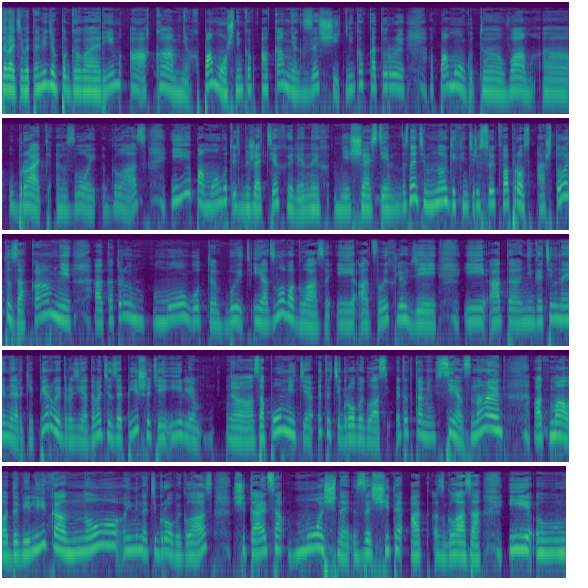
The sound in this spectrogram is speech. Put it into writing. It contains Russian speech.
Давайте в этом видео поговорим о камнях помощников, о камнях защитников, которые помогут э, вам э, убрать э, злой глаз и помогут избежать тех или иных несчастий. Вы знаете, многих интересует вопрос, а что это за камни, которые могут быть и от злого глаза, и от злых людей, и от негативной энергии? Первые, друзья, давайте запишите или запомните, это тигровый глаз. Этот камень все знают от мала до велика, но именно тигровый глаз считается мощной защитой от сглаза. И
